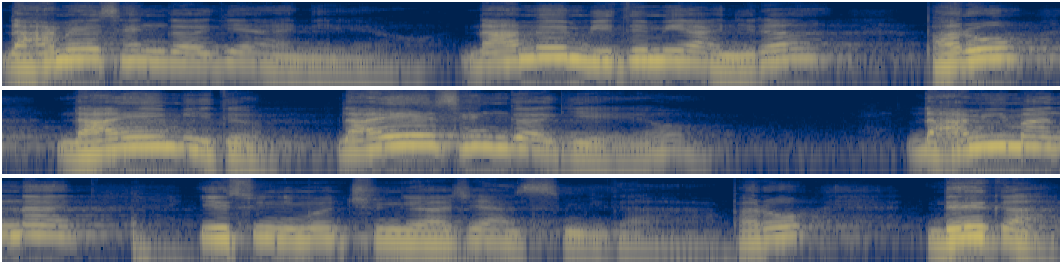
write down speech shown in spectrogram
남의 생각이 아니에요. 남의 믿음이 아니라 바로 나의 믿음, 나의 생각이에요. 남이 만난 예수님은 중요하지 않습니다. 바로 내가,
